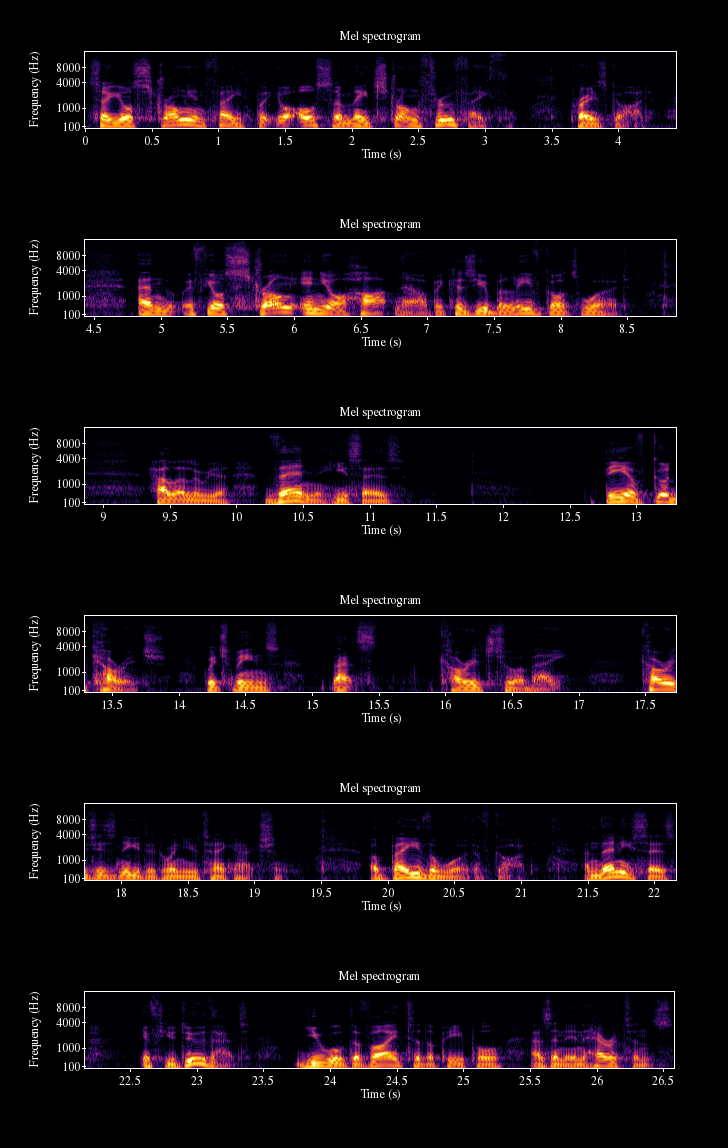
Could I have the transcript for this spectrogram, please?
So you're strong in faith, but you're also made strong through faith. Praise God. And if you're strong in your heart now because you believe God's word, hallelujah, then He says, be of good courage, which means that's courage to obey. Courage is needed when you take action. Obey the word of God. And then he says, if you do that, you will divide to the people as an inheritance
